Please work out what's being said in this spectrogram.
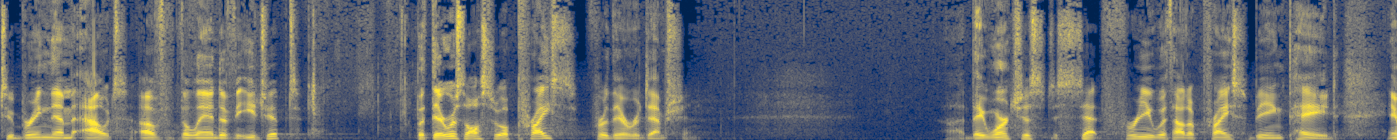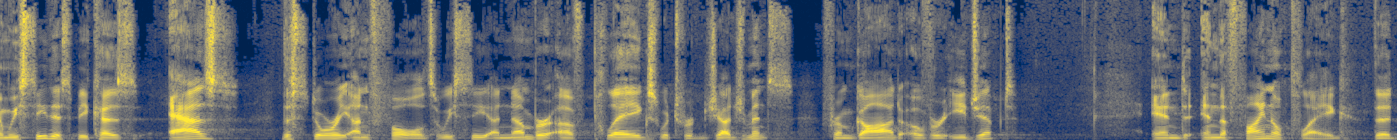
to bring them out of the land of Egypt. But there was also a price for their redemption. Uh, they weren't just set free without a price being paid. And we see this because as the story unfolds, we see a number of plagues, which were judgments from God over Egypt. And in the final plague, the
